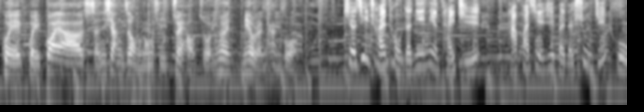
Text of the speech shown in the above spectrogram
鬼鬼怪啊神像这种东西最好做，因为没有人看过。舍弃传统的捏面材质。他发现日本的树脂土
